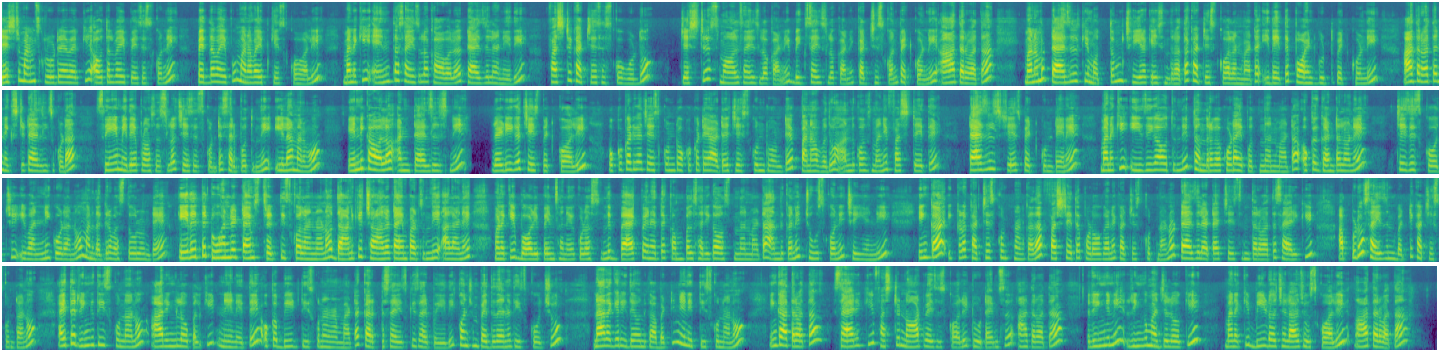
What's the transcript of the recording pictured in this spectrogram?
జస్ట్ మనం స్క్రూ డ్రైవర్కి అవతల వైపు వేసేసుకొని పెద్ద వైపు మన వైపుకి వేసుకోవాలి. మనకి ఎంత సైజులో కావాలో ట్యాజిల్ అనేది ఫస్ట్ కట్ చేసేసుకోకూడదు. జస్ట్ స్మాల్ సైజులో కానీ బిగ్ సైజులో కానీ కట్ చేసుకొని పెట్టుకోండి. ఆ తర్వాత మనము ట్యాజిల్కి మొత్తం చీరకేసిన తర్వాత కట్ చేసుకోవాలన్నమాట. ఇదైతే పాయింట్ గుర్తు పెట్టుకోండి. ఆ తర్వాత నెక్స్ట్ ట్యాజిల్స్ కూడా సేమ్ ఇదే ప్రాసెస్లో చేసేసుకుంటే సరిపోతుంది. ఇలా మనము ఎన్ని కావాలో అన్ని ట్యాజిల్స్ని రెడీగా చేసి పెట్టుకోవాలి. ఒక్కొక్కటిగా చేసుకుంటూ ఒక్కొక్కటే అటాచ్ చేసుకుంటూ ఉంటే పని అవ్వదు. అందుకోసమని ఫస్ట్ అయితే ట్యాజిల్స్ చేసి పెట్టుకుంటేనే మనకి ఈజీగా అవుతుంది తొందరగా కూడా అయిపోతుంది అనమాట ఒక గంటలోనే చేసేసుకోవచ్చు. ఇవన్నీ కూడాను మన దగ్గర వస్తువులు ఉంటాయి ఏదైతే టూ హండ్రెడ్ టైమ్స్ థ్రెడ్ తీసుకోవాలన్నానో దానికి చాలా టైం పడుతుంది. అలానే మనకి బాడీ పెయిన్స్ అనేవి కూడా వస్తుంది. బ్యాక్ పెయిన్ అయితే కంపల్సరీగా వస్తుందన్నమాట. అందుకని చూసుకొని చేయండి ఇంకా ఇక్కడ కట్ చేసుకుంటున్నాను కదా. ఫస్ట్ అయితే పొడవుగానే కట్ చేసుకుంటున్నాను. ట్యాజిల్ అటాచ్ చేసిన తర్వాత శారీకి అప్పుడు సైజుని బట్టి కట్ చేసుకుంటాను. అయితే రింగ్ తీసుకున్నాను. ఆ రింగ్ లోపలికి నేనైతే ఒక బీడ్ తీసుకున్నాను అనమాట కరెక్ట్ సైజ్కి సరిపోయేది. కొంచెం పెద్దదైనా తీసుకోవచ్చు. నా దగ్గర ఇదే ఉంది కాబట్టి నేను ఇది తీసుకున్నాను. ఇంకా ఆ తర్వాత శారీకి ఫస్ట్ నాట్ వేసేసుకోవాలి టూ టైమ్స్ ఆ తర్వాత రింగ్ని రింగ్ మధ్యలోకి మనకి బీడ్ వచ్చేలాగా చూసుకోవాలి. ఆ తర్వాత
